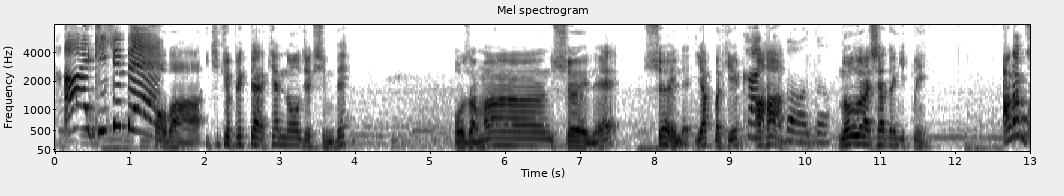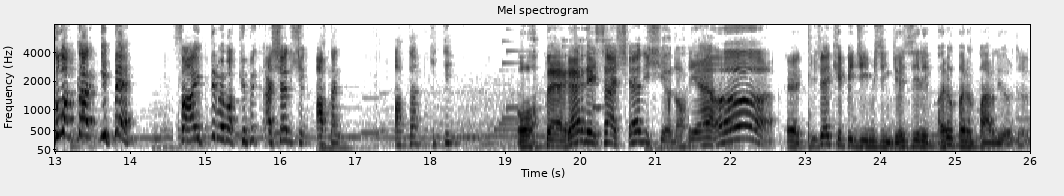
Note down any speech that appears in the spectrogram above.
Aa iki köpek. Oba iki köpek derken ne olacak şimdi? O zaman şöyle şöyle yap bakayım. Kalp Aha oldu. ne olur aşağıdan gitmeyin. Anam kulaklar gitme. Sağa ittirme bak köpek aşağı düşecek. Alttan alttan gitti. Oh be neredeyse aşağı düşüyordu oh ya. Evet güzel köpeciğimizin gözleri parıl parıl parlıyordu.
